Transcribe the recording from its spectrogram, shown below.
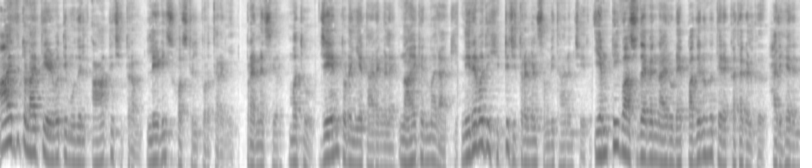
ആയിരത്തി തൊള്ളായിരത്തി എഴുപത്തി മൂന്നിൽ ആദ്യ ചിത്രം ലേഡീസ് ഹോസ്റ്റൽ പുറത്തിറങ്ങി. പ്രനസീർ മധു ജയൻ തുടങ്ങിയ താരങ്ങളെ നായകന്മാരാക്കി നിരവധി ഹിറ്റ് ചിത്രങ്ങൾ സംവിധാനം ചെയ്തു. എം. ടി. വാസുദേവൻ നായരുടെ പതിനൊന്ന് തിരക്കഥകൾക്ക് ഹരിഹരൻ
